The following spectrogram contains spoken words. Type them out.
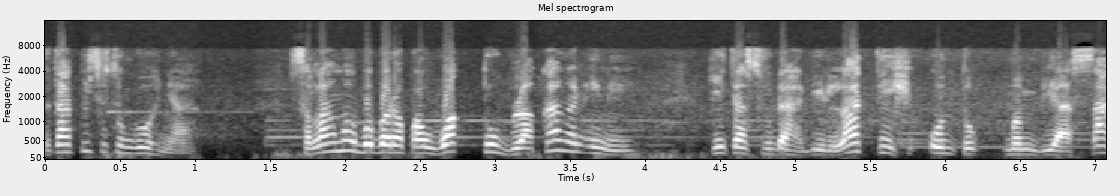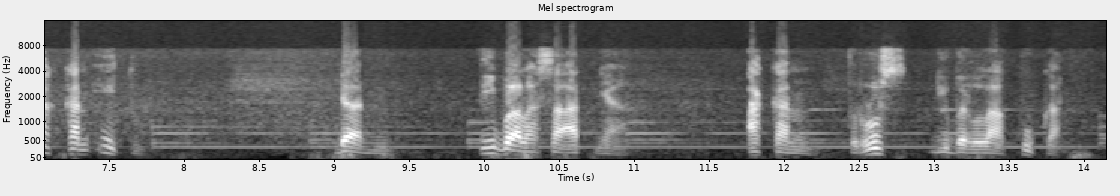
Tetapi sesungguhnya, selama beberapa waktu belakangan ini, kita sudah dilatih untuk membiasakan itu. Dan tibalah saatnya akan terus diberlakukan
